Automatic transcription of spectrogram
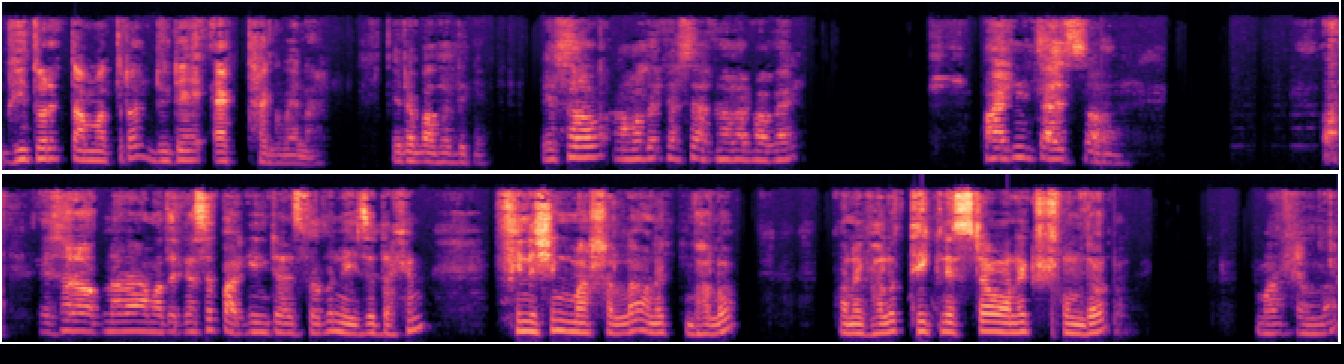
ভিতরের তাপমাত্রা দুইটাই এক থাকবে না। এটা বাধা দিবে। এছাড়াও আমাদের কাছে আপনারা পাবেন পার্কিং টাইলস পাবেন। এছাড়াও আপনারা আমাদের কাছে পার্কিং টাইলস পাবেন। এই যে দেখেন ফিনিশিং মার্শাল্লাহ অনেক ভালো। অনেক ভালো। থিকনেসটাও অনেক সুন্দর। মার্শাল্লাহ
